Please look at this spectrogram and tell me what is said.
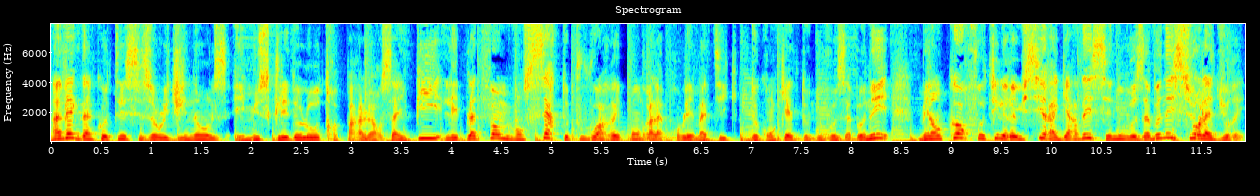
Avec d'un côté ces originals et musclés de l'autre par leurs IP, les plateformes vont certes pouvoir répondre à la problématique de conquête de nouveaux abonnés, mais encore faut-il réussir à garder ces nouveaux abonnés sur la durée.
